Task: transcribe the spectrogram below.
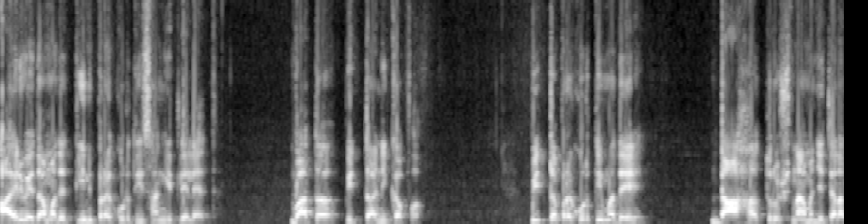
आयुर्वेदामध्ये तीन प्रकृती सांगितलेल्या आहेत. वात पित्त आणि कफ. पित्त प्रकृतीमध्ये दाह तृष्णा म्हणजे त्याला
